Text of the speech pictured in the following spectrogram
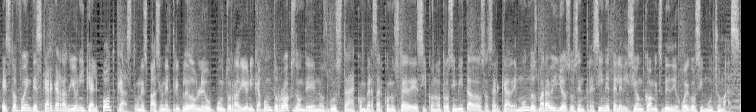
Esto fue en Descarga Radiónica, el podcast, un espacio en el www.radionica.rocks donde nos gusta conversar con ustedes y con otros invitados acerca de mundos maravillosos entre cine, televisión, cómics, videojuegos y mucho más.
